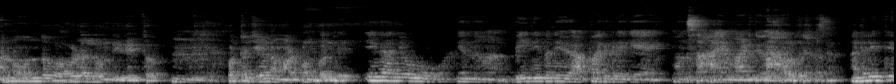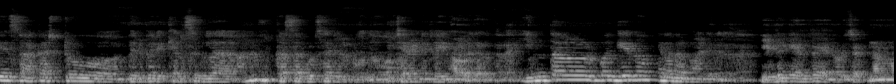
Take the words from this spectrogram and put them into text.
ಅನ್ನೋ ಒಂದು ಅವಳಲ್ಲಿ ಒಂದು ಇದಿತ್ತು. ಒಟ್ಟು ಜೀವನ ಮಾಡ್ಕೊಂಡು ಬಂದ್ವಿ. ಈಗ ನೀವು ಏನು ಬೀದಿ ಬದಿ ವ್ಯಾಪಾರಿಗಳಿಗೆ ಒಂದು ಸಹಾಯ ಮಾಡಿದ್ವಿ. ಅದೇ ರೀತಿ ಸಾಕಷ್ಟು ಬೇರೆ ಬೇರೆ ಕೆಲಸಗಳ ಕಸ ಗುಡ್ಸರ್ ಇರ್ಬೋದು ಚರಂಡಿ ಇಂಥವ್ರ ಬಗ್ಗೆನೂ ಏನಾದ್ರು ಮಾಡಿದ್ರೆ ಇದಕ್ಕೆ ಅಂದ್ರೆ ನೋಡಿ ಸರ್ ನಮ್ಮ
